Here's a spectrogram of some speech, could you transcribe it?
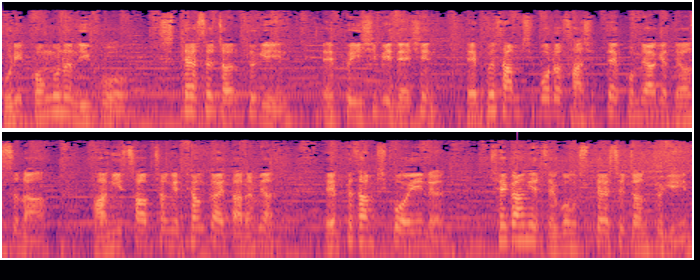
우리 공군은 이후 스텔스 전투기인 F-22 대신 F-35를 40대 구매하게 되었으나 방위사업청의 평가에 따르면 F-35A는 최강의 제공 스텔스 전투기인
